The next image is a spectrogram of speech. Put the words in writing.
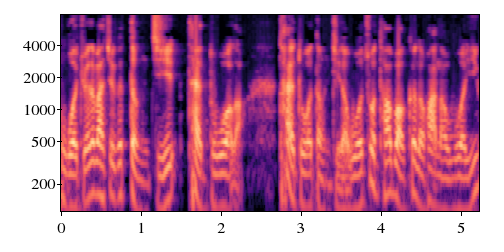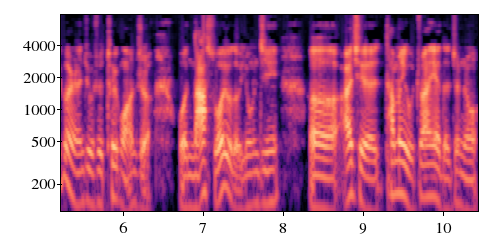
我觉得吧，这个等级太多了，太多等级了。我做淘宝客的话呢，我一个人就是推广者，我拿所有的佣金，呃，而且他们有专业的这种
